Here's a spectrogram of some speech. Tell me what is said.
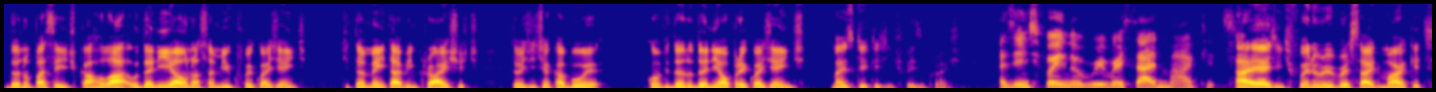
dando um passeio de carro lá. O Daniel, nosso amigo, foi com a gente, que também estava em Christchurch. Então a gente acabou convidando o Daniel para ir com a gente. Mas o que, que a gente fez em Christchurch? A gente foi no Riverside Market. Ah, é, a gente foi no Riverside Market.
